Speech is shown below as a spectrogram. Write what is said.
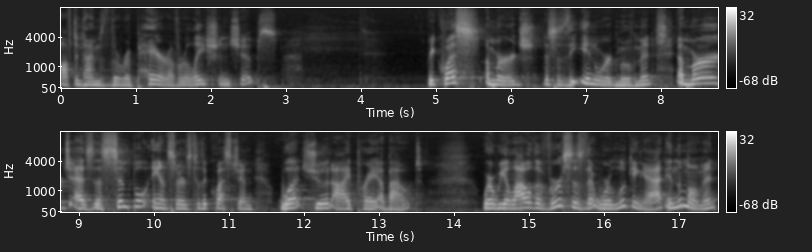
oftentimes the repair of relationships. Requests emerge, this is the inward movement, emerge as the simple answers to the question, What should I pray about? Where we allow the verses that we're looking at in the moment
